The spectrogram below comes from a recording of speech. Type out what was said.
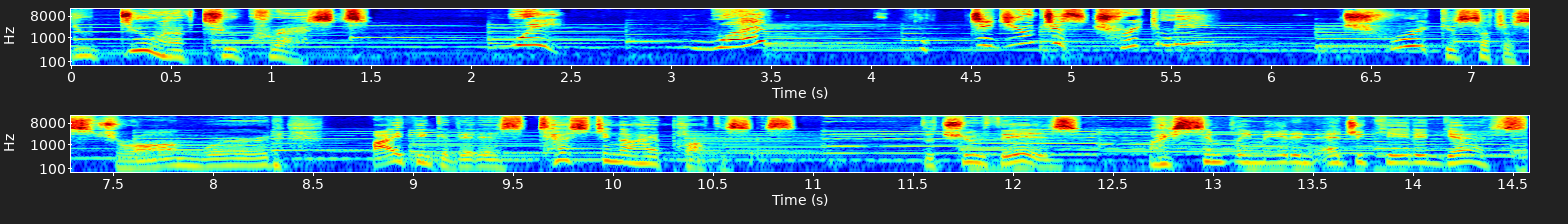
You do have two crests. Wait, what? Did you just trick me? Trick is such a strong word. I think of it as testing a hypothesis. The truth is, I simply made an educated guess.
